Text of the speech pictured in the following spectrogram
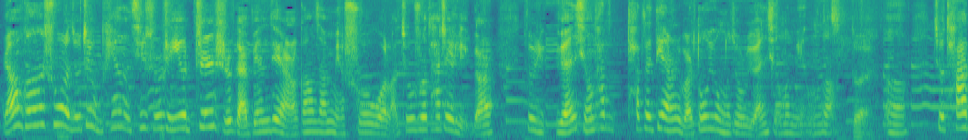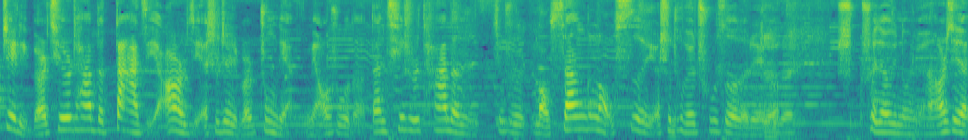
然后刚才说了，就这部片子其实是一个真实改编电影，刚刚咱们也说过了，就是说它这里边儿就是原型，它它在电影里边都用的就是原型的名字。对，嗯，就它这里边儿其实它的大姐、二姐是这里边儿重点描述的，但其实它的就是老三跟老四也是特别出色的这个摔摔跤运动员，而且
